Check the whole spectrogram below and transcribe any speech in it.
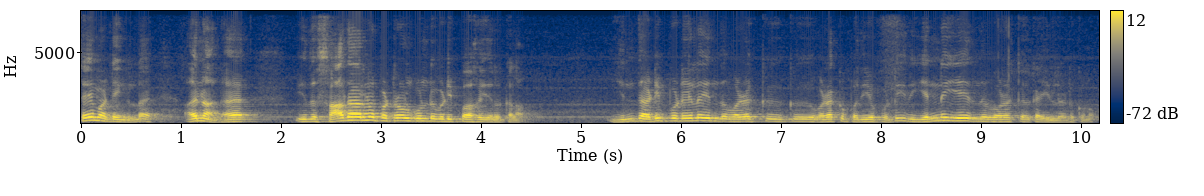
செய்ய மாட்டீங்கள்ல அதனால் இது சாதாரண பெட்ரோல் குண்டு வெடிப்பாக இருக்கலாம். இந்த அடிப்படையில் இந்த வழக்குக்கு வழக்கு பதியப்பட்டு இது என்னையே இந்த வழக்கை கையில் எடுக்கணும்.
